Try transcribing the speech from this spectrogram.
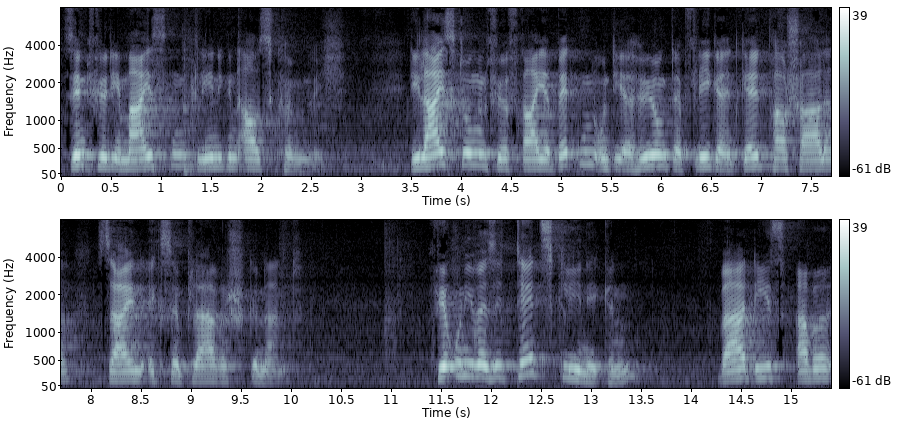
sind für die meisten Kliniken auskömmlich. Die Leistungen für freie Betten und die Erhöhung der Pflegeentgeltpauschale seien exemplarisch genannt. Für Universitätskliniken war dies aber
